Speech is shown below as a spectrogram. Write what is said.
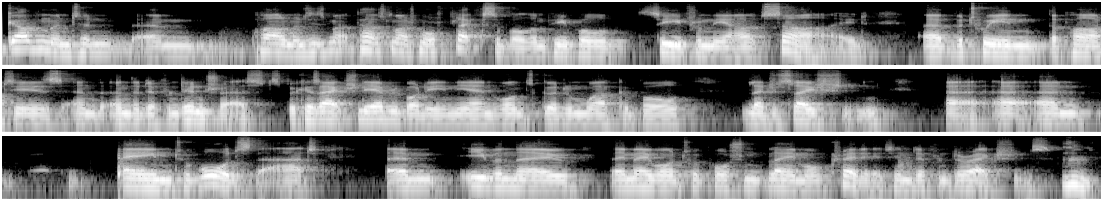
government and um, Parliament is perhaps much more flexible than people see from the outside uh, between the parties and, and the different interests, because actually everybody in the end wants good and workable legislation uh, uh, and aim towards that um, even though they may want to apportion blame or credit in different directions. Mm.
